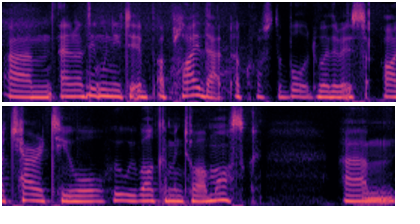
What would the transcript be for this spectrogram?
Um, and I think we need to apply that across the board, whether it's our charity or who we welcome into our mosque. Um,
